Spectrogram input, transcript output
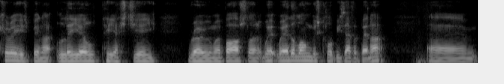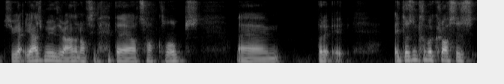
career, he's been at Lille, PSG, Roma, Barcelona. We're, we're the longest club he's ever been at. Um, so he, he has moved around, and obviously they are top clubs. Um, but it, it, it doesn't come across as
